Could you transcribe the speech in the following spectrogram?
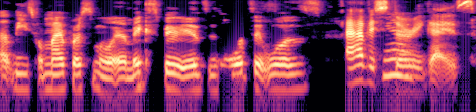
at least from my personal um, experience, is what it was. I have a story, guys.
